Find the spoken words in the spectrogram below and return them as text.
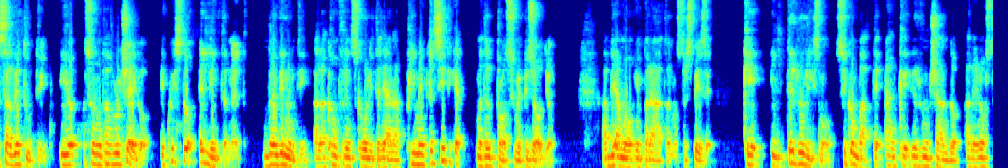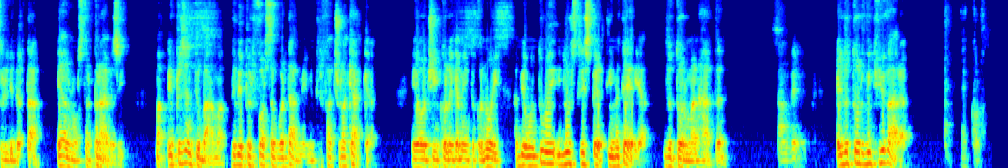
Salve a tutti, io sono Paolo Cego e questo è l'Internet. Benvenuti alla conference call italiana prima in classifica, ma del prossimo episodio. Abbiamo imparato a nostre spese che il terrorismo si combatte anche rinunciando alle nostre libertà e alla nostra privacy. Ma il presidente Obama deve per forza guardarmi mentre faccio la cacca. E oggi in collegamento con noi abbiamo due illustri esperti in materia, il dottor Manhattan Salve. e il dottor Vito Iovara. Eccolo.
